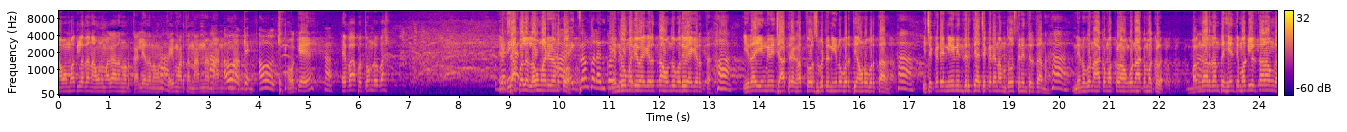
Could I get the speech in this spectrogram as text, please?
ಅವ ಮಗ್ಲದಾನ ಅವನ ಮಗ ಅದ ನೋಡಿ ಖಾಲಿ ಅದಾನ ಅವ ಕೈ ಮಾಡ್ತಾನ ನನ್ನ ನಾನು ಓಕೆ ಓಕೆ. ಓಕೆ. ಹಾ. ಏ ಬಾಪ ತೊಗೊಂಡು ಬಾ. ಎಕ್ಸಾಂಪಲ್ ಲವ್ ಮಾಡಿರ ಅನ್ಕೋ. ಎಕ್ಸಾಂಪಲ್ ಅನ್ಕೊಳ್ಳಿ ಹಿಂದೂ ಮದುವೆ ಆಗಿರುತ್ತ ಅವಂದು ಮದುವೆ ಆಗಿರುತ್ತ? ಹಾ. ಇದ ಇಂಗನಿ ಜಾತ್ರೆಗೆ ಹತ್ತು ವರ್ಷ ಬಿಟ್ಟು ನೀನು ಬರ್ತಿ ಅವನು ಬರ್ತಾನ. ಹಾ. ಈಚೆ ಕಡೆ ನೀ ನಿಂತಿರ್ತಿ ಆಚೆ ಕಡೆ ನಮ್ಮ ದೋಸ್ತ ನಿಂತಿರ್ತಾನ. ಹಾ. ನಿನಗೂ ನಾಲ್ಕು ಮಕ್ಕಳು ಅವಂಗೂ ನಾಲ್ಕು ಮಕ್ಕಳು ಬಂಗಾರದಂತ ಹೆಂಡತಿ ಮಗ್ಲಿರ್ತಾಳ ಅವಂಗ.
